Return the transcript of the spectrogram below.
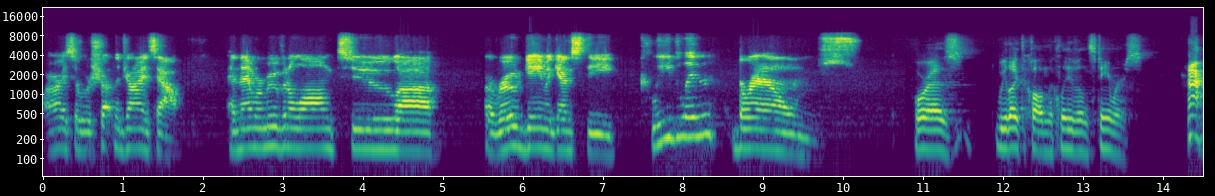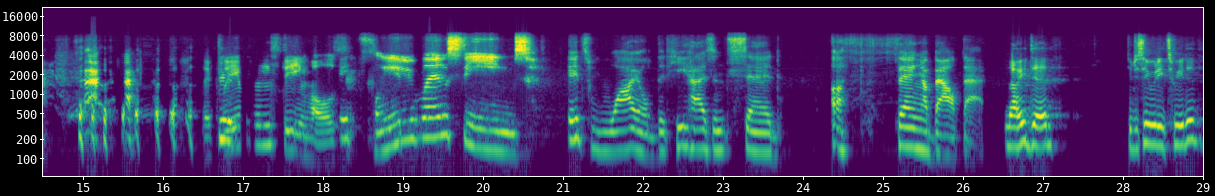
All right, so we're shutting the Giants out. And then we're moving along to uh, a road game against the Cleveland Browns. Or as we like to call them, the Cleveland Steamers. The Cleveland Steamholes. It's Cleveland Steams. it's wild that he hasn't said a thing about that. No, he did. Did you see what he tweeted?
